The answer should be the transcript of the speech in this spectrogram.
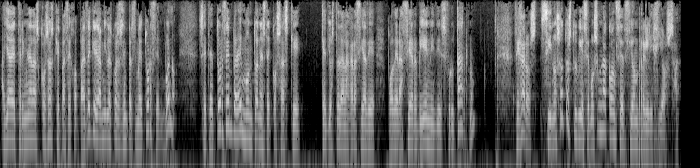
haya determinadas cosas que parece, que a mí las cosas siempre se me tuercen. Bueno, se te tuercen, pero hay montones de cosas que, que Dios te da la gracia de poder hacer bien y disfrutar, ¿no? Fijaros, si nosotros tuviésemos una concepción religiosa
